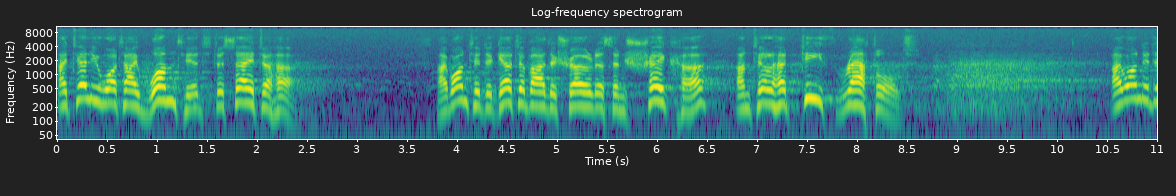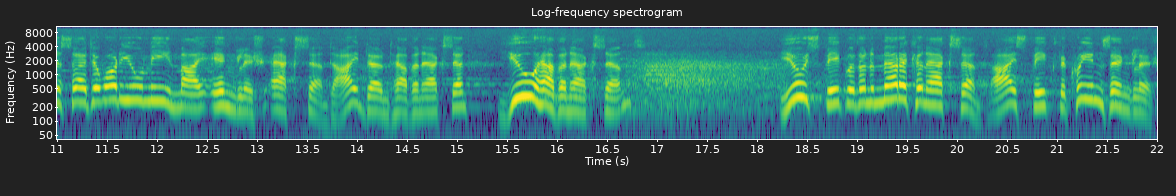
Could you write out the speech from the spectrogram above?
I tell you what I wanted to say to her. I wanted to get her by the shoulders and shake her until her teeth rattled. I wanted to say to her, What do you mean, my English accent? I don't have an accent. You have an accent. You speak with an American accent. I speak the Queen's English.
